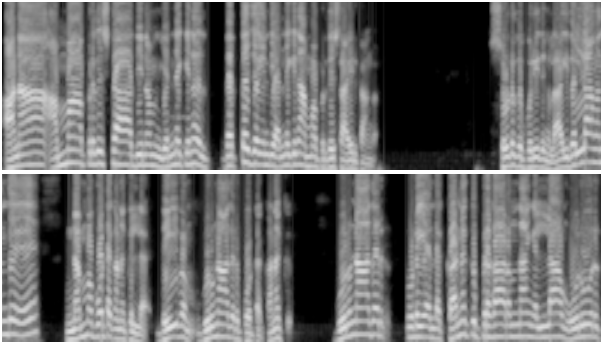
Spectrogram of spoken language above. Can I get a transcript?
ஆனா அம்மா பிரதிஷ்டா தினம் என்னைக்குன்னா தத்த ஜெயந்தி அன்னைக்குதான் அம்மா பிரதிஷ்டா ஆயிருக்காங்க. சொல்றது புரியுதுங்களா? இதெல்லாம் வந்து நம்ம போட்ட கணக்கு இல்ல. தெய்வம் குருநாதர் போட்ட கணக்கு. குருநாதர் உடைய அந்த கணக்கு பிரகாரம் தான் எல்லாம் ஒரு ஒரு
